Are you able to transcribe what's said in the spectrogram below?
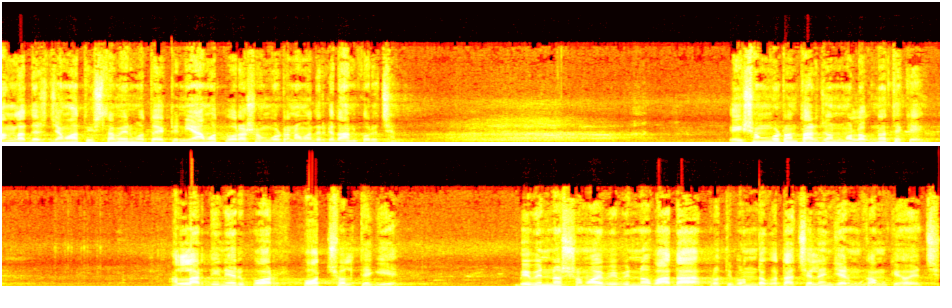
বাংলাদেশ জামাত ইসলামের মতো একটি নিয়ামত পড়া সংগঠন আমাদেরকে দান করেছেন। এই সংগঠন তার জন্মলগ্ন থেকে আল্লাহর দিনের উপর পথ চলতে গিয়ে বিভিন্ন সময় বিভিন্ন বাধা, প্রতিবন্ধকতা, চ্যালেঞ্জের মুখোমুখি হয়েছে।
